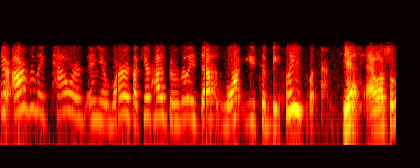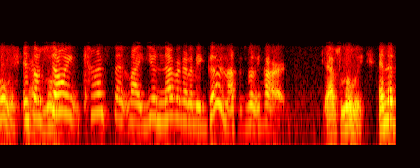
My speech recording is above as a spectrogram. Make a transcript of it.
there are really powers in your words. Like your husband really does want you to be pleased with him, Yes, oh, absolutely. and so absolutely. showing constant like you're never going to be good enough is really hard. Absolutely. And that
